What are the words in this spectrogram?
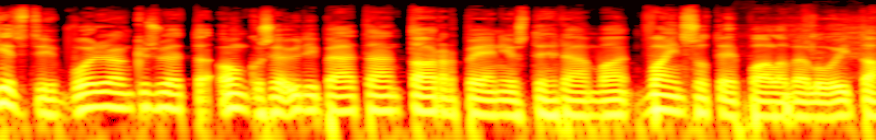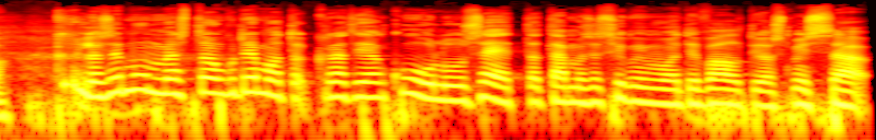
Tietysti voidaan kysyä, että onko se ylipäätään tarpeen, jos tehdään vain, vain sote-palveluita. Kyllä se mun mielestä on, kun demokratian kuuluu se, että tämmöisessä hyvinvointivaltiossa, missä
